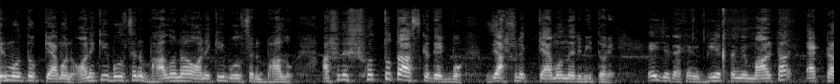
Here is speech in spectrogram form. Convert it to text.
এর মধ্যে কেমন? অনেকেই বলছেন ভালো না, অনেকেই বলছেন ভালো। আসলে সত্যতা আজকে দেখব যে আসলে কেমনের ভিতরে। এই যে দেখেন, ভিয়েতনামি মালটা একটা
